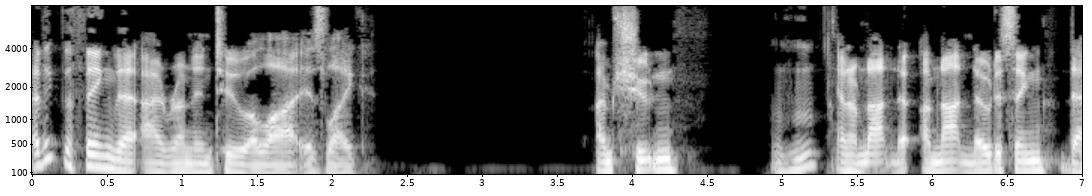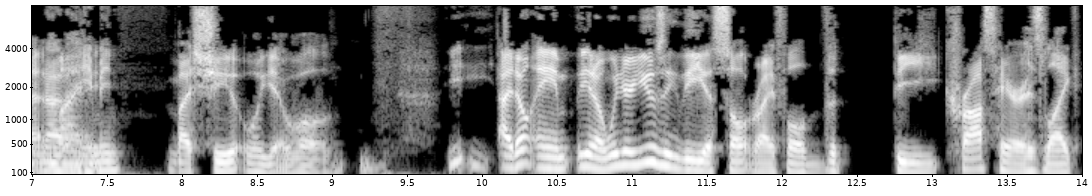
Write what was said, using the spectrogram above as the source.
I think the thing that I run into a lot is like I'm shooting Mhm. and I'm not I'm not noticing that not my aiming. my shield. Well, yeah, well, I don't aim. You know, when you're using the assault rifle, the the crosshair is like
